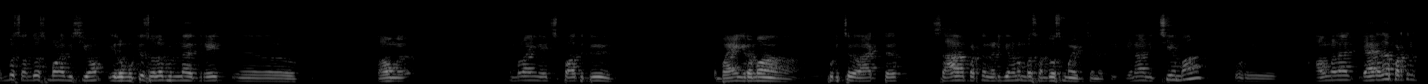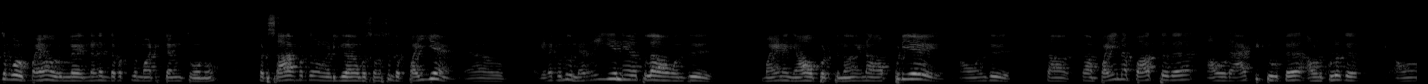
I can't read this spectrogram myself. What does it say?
ரொம்ப சந்தோஷமான விஷயம். இதில் முக்கிய சொல்ல முடியுன்னா கிரேஸ் அவங்க கும்பலாங்கி நைட்ஸ் பார்த்துட்டு பயங்கரமாக பிடிச்ச ஆக்டர் சாக படத்தில் நடிக்கணும்னு ரொம்ப சந்தோஷமாயிடுச்சு எனக்கு. ஏன்னா நிச்சயமாக ஒரு அவங்கள வேறு ஏதாவது படத்தில் வச்சா ஒரு பயம் வரும்ல என்னென்ன இந்த படத்தில் மாட்டிட்டாங்கன்னு தோணும். பட் சாக படத்தில் அவங்க நடிக்கிறாங்க ரொம்ப சந்தோஷம். இந்த பையன் எனக்கு வந்து நிறைய நேரத்தில் அவன் வந்து மையனை ஞாபகப்படுத்தினான் ஏன்னா அப்படியே அவன் வந்து தான் தான் பையனை பார்த்ததை அவனோட ஆட்டிடியூட்டை அவனுக்குள்ளே அவன்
